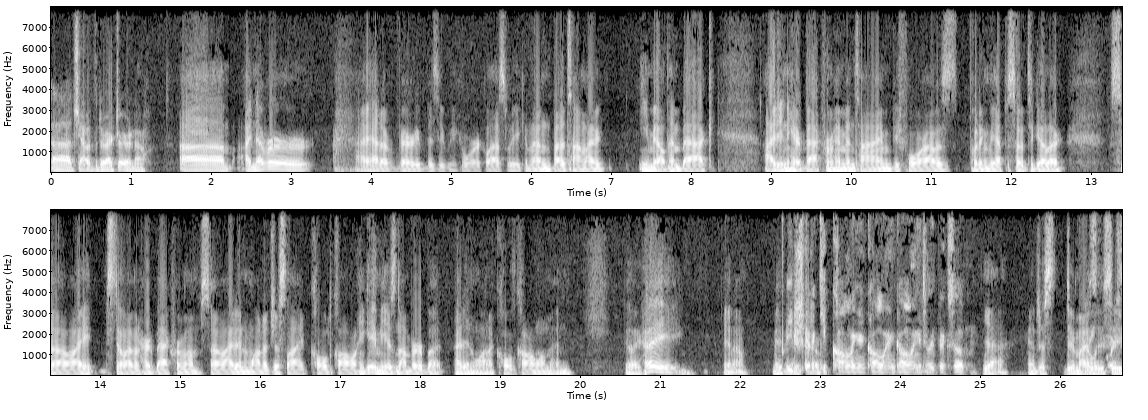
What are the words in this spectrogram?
uh, chat with the director or no? Um, I never. I had a very busy week of work last week, and then by the time I emailed him back, I didn't hear back from him in time before I was putting the episode together. So I still haven't heard back from him. So I didn't want to just like cold call. He gave me his number, but I didn't want to cold call him and be like, "Hey, you know, maybe." You just got to keep calling and calling and calling until he picks up. Yeah, and just do my Lucy.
